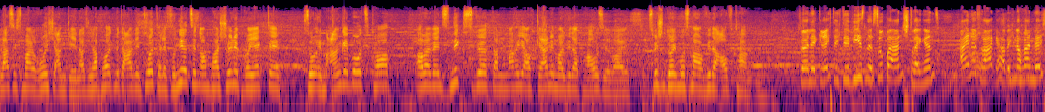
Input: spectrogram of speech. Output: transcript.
lasse ich es mal ruhig angehen. Also ich habe heute mit der Agentur telefoniert, sind noch ein paar schöne Projekte so im Angebotskorb. Aber wenn es nichts wird, dann mache ich auch gerne mal wieder Pause, weil zwischendurch muss man auch wieder auftanken. Völlig richtig, die Wiesen ist super anstrengend. Eine Frage habe ich noch an dich.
